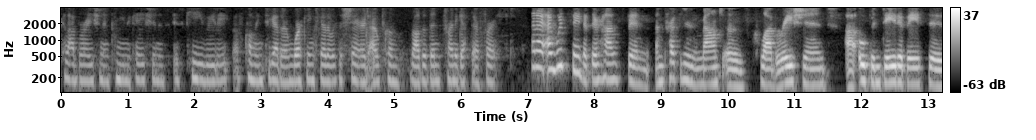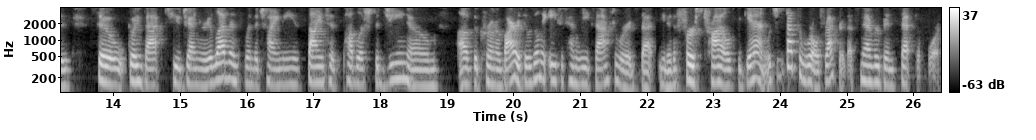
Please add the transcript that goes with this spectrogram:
collaboration and communication is, is key, really, of coming together and working together with a shared outcome rather than trying to get there first. And I, I, would say that there has been unprecedented amount of collaboration, uh, open databases. So going back to January 11th, when the Chinese scientists published the genome of the coronavirus, it was only eight to ten weeks afterwards that you know the first trials began, which that's a world record that's never been set before.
